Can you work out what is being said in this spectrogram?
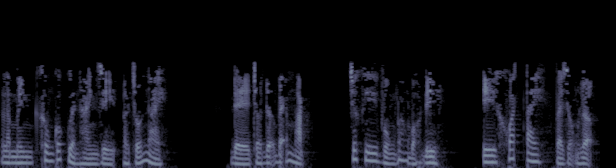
là mình không có quyền hành gì ở chỗ này. Để cho đỡ bẽ mặt, trước khi vùng vàng bỏ đi, y khoát tay về rộng lượng.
